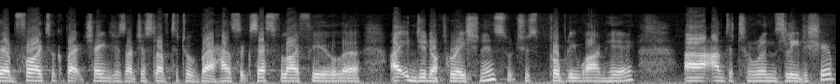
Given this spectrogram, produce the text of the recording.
uh, before I talk about changes, I'd just love to talk about how successful I feel uh, our Indian operation is, which is probably why I'm here, uh, under Tarun's leadership.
